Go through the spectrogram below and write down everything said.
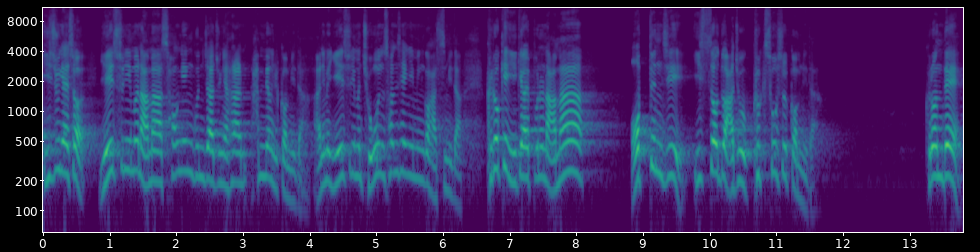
이 중에서 예수님은 아마 성인 군자 중에 한, 한 명일 겁니다. 아니면 예수님은 좋은 선생님인 것 같습니다. 그렇게 얘기할 분은 아마 없든지 있어도 아주 극소수일 겁니다. 그런데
